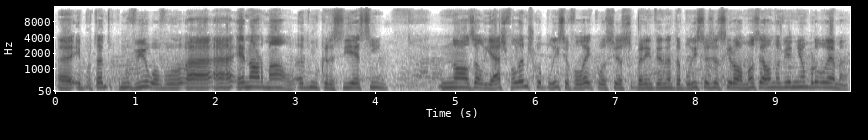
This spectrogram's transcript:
Eh, E, portanto, como viu, houve- há- há- é normal, a democracia é assim. Nós, aliás, falamos com a polícia, eu falei com a senhora superintendente da polícia, já seguir ao almoço, ela não havia nenhum problema.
